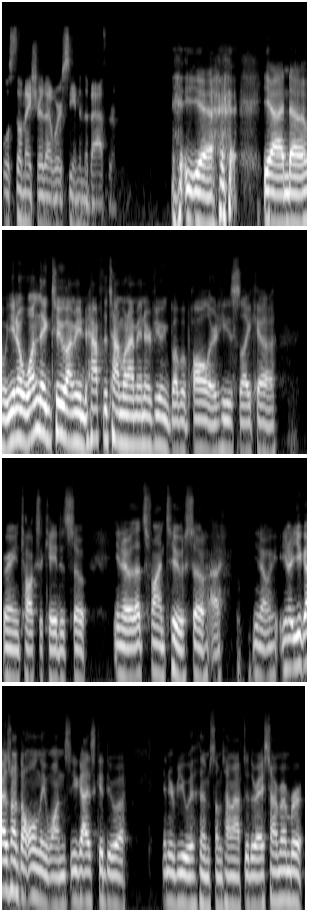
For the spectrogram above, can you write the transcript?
we'll still make sure that we're seen in the bathroom. yeah, yeah, and uh, you know one thing too. I mean, half the time when I'm interviewing Bubba Pollard, he's like uh, very intoxicated. So you know that's fine too. So uh, you know, you know, you guys aren't the only ones. You guys could do a interview with him sometime after the race. I remember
